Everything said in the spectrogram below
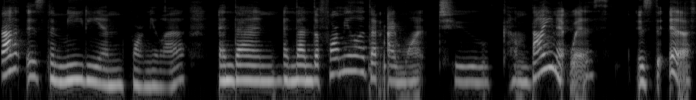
That is the median formula. And then, and then the formula that I want to combine it with is the if.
